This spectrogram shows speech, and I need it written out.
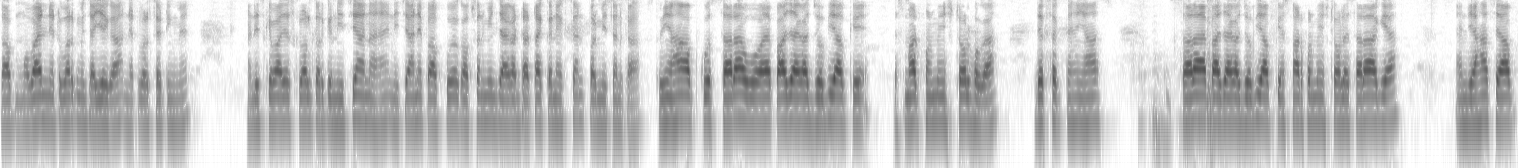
तो आप मोबाइल नेटवर्क में जाइएगा नेटवर्क सेटिंग में। एंड इसके बाद स्क्रॉल करके नीचे आना है। नीचे आने पर आपको एक ऑप्शन मिल जाएगा डाटा कनेक्शन परमिशन का। तो यहाँ आपको सारा वो ऐप आ जाएगा, जो भी आपके स्मार्टफ़ोन में इंस्टॉल होगा। देख सकते हैं यहाँ सारा ऐप आ जाएगा, जो भी आपके स्मार्टफ़ोन में इंस्टॉल है, सारा आ गया। एंड यहाँ से आप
